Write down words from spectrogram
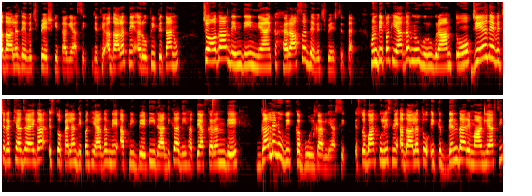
ਅਦਾਲਤ ਦੇ ਵਿੱਚ ਪੇਸ਼ ਕੀਤਾ ਗਿਆ ਸੀ, ਜਿੱਥੇ ਅਦਾਲਤ ਨੇ ਆਰੋਪੀ ਪਿਤਾ ਨੂੰ 14 ਦਿਨ ਦੀ ਨਿਆਂਇਕ ਹਿਰਾਸਤ ਦੇ ਵਿੱਚ ਭੇਜ ਦਿੱਤਾ ਹੈ। ਹੁਣ ਦੀਪਕ ਯਾਦਵ ਨੂੰ ਗੁਰੂਗ੍ਰਾਮ ਤੋਂ ਜੇਲ੍ਹ ਦੇ ਵਿੱਚ ਰੱਖਿਆ ਜਾਏਗਾ। ਇਸ ਤੋਂ ਪਹਿਲਾਂ ਦੀਪਕ ਯਾਦਵ ਨੇ ਆਪਣੀ ਬੇਟੀ ਰਾਧਿਕਾ ਦੀ ਹੱਤਿਆ ਕਰਨ ਦੇ ਗੱਲ ਨੂੰ ਵੀ ਕਬੂਲ ਕਰ ਲਿਆ ਸੀ। ਇਸ ਤੋਂ ਬਾਅਦ ਪੁਲਿਸ ਨੇ ਅਦਾਲਤ ਤੋਂ ਇੱਕ ਦਿਨ ਦਾ ਰਿਮਾਂਡ ਲਿਆ ਸੀ।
